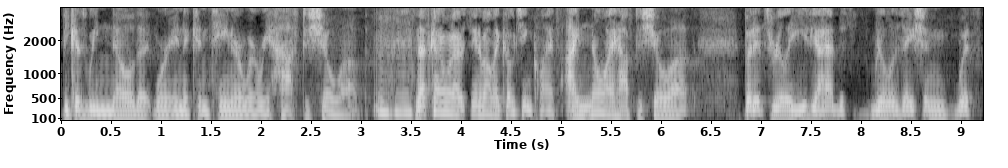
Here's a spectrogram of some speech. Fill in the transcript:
because we know that we're in a container where we have to show up. Mm-hmm. And that's kind of what I was saying about my coaching clients. I know I have to show up, but it's really easy. I had this realization with,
